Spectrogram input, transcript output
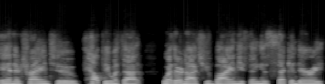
and they're trying to help you with that. Whether or not you buy anything is secondary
